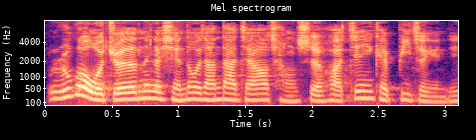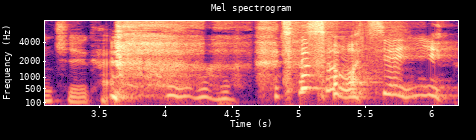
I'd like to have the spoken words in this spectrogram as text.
如果我觉得那个咸豆浆大家要尝试的话，建议可以闭着眼睛吃吃看。这什么建议？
